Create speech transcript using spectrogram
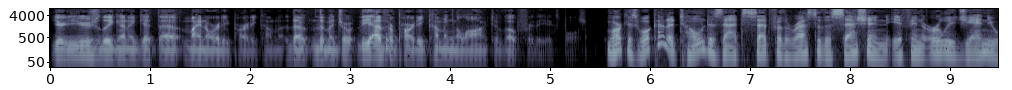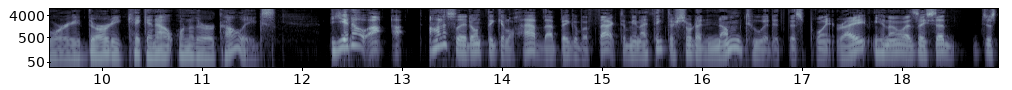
you're usually going to get the minority party come, the the major, the other party coming along to vote for the expulsion. Marcus, what kind of tone does that set for the rest of the session if in early January they're already kicking out one of their colleagues? You know, I, I, honestly, I don't think it'll have that big of effect. I mean, I think they're sort of numb to it at this point, right? You know, as I said just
